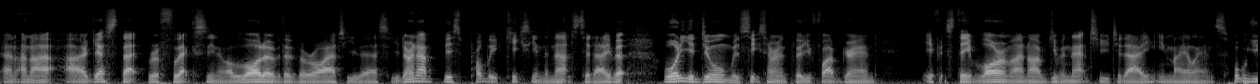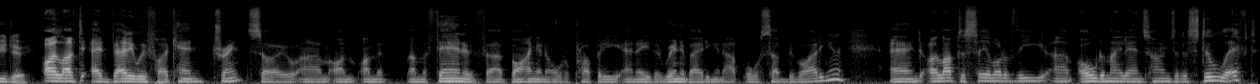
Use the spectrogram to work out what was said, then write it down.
and, and I, I guess that reflects, you know, a lot of the variety there. So you don't have this probably kicks you in the nuts today, but what are you doing with 635 grand if it's Steve Lorrimer and I've given that to you today in Maylands? What would you do? I love to add value if I can, Trent. So um, I'm, I'm, a, I'm a fan of uh, buying an older property and either renovating it up or subdividing it. And I love to see a lot of the um, older Maylands homes that are still left,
